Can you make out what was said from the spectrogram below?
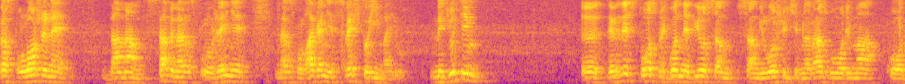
raspoložene da nam stave na raspoloženje, na raspolaganje sve što imaju. Međutim, 98. godine bio sam sa Miloševićem na razgovorima kod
